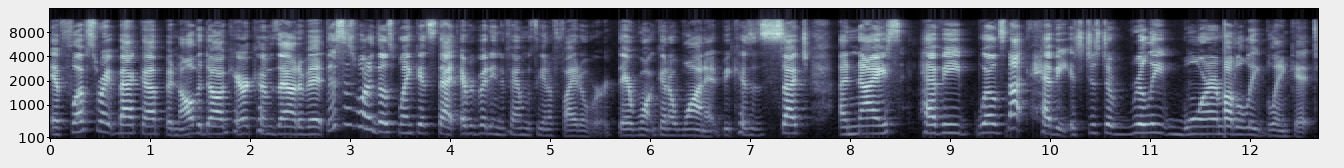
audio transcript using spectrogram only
It fluffs right back up and all the dog hair comes out of it. This is one of those blankets that everybody in the family is gonna fight over. They're gonna want it because it's such a nice, heavy well it's not heavy it's just a really warm cuddly blanket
